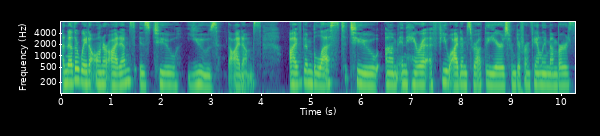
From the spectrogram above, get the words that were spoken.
Another way to honor items is to use the items. I've been blessed to um, inherit a few items throughout the years from different family members.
